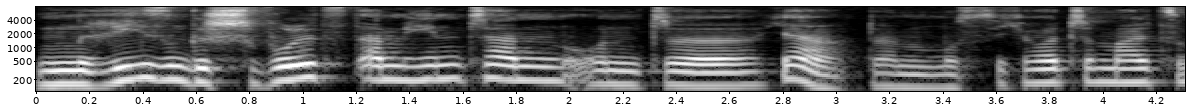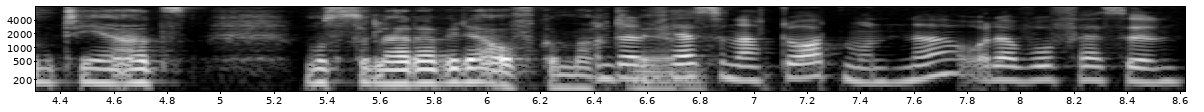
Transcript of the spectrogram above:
einen riesen Geschwulst am Hintern und äh, ja, dann musste ich heute mal zum Tierarzt, musste leider wieder aufgemacht Und dann werden. fährst du nach Dortmund, ne? Oder wo fährst du hin?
